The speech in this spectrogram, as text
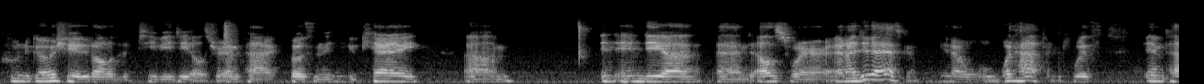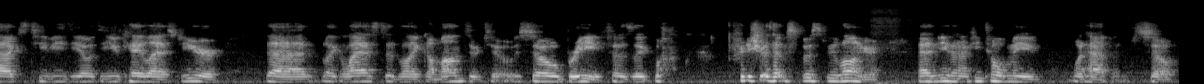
who negotiated all of the TV deals for Impact, both in the UK. Um, in India and elsewhere. And I did ask him, you know, what happened with Impact's TV deal with the UK last year that like lasted like a month or two. It was so brief. I was like, well, pretty sure that was supposed to be longer. And you know, he told me what happened. So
